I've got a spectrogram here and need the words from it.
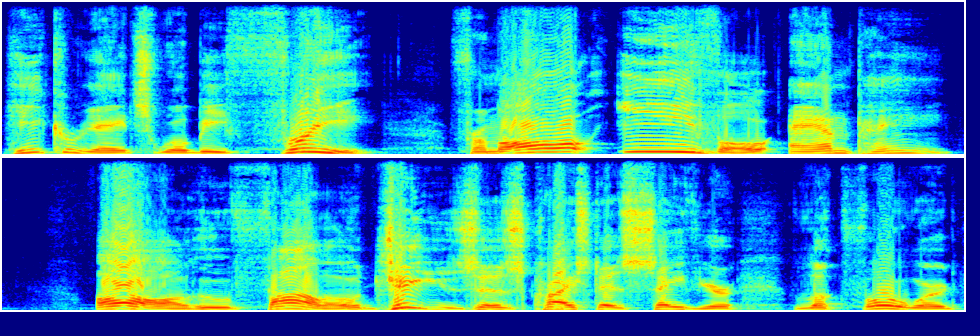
He creates will be free from all evil and pain. All who follow Jesus Christ as Savior look forward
